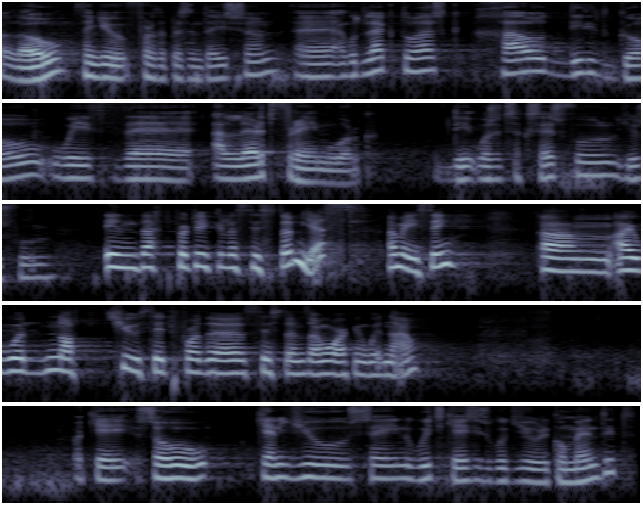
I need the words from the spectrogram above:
Hello, thank you for the presentation. Uh, I would like to ask, how did it go with the alert framework? Did, was it successful, useful? In that particular system, yes, amazing. Um, I would not choose it for the systems I'm working with now. Okay, so can you say in which cases would you recommend it?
